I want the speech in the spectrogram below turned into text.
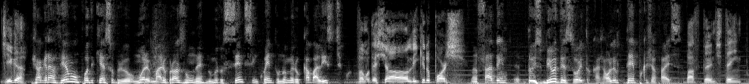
Diga. Já gravemos um podcast sobre o Mario Bros 1, né? Número 150, um número cabalístico. Vamos deixar o link do Porsche. Lançado em 2018, cara. Olha o tempo que já faz. Bastante tempo.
